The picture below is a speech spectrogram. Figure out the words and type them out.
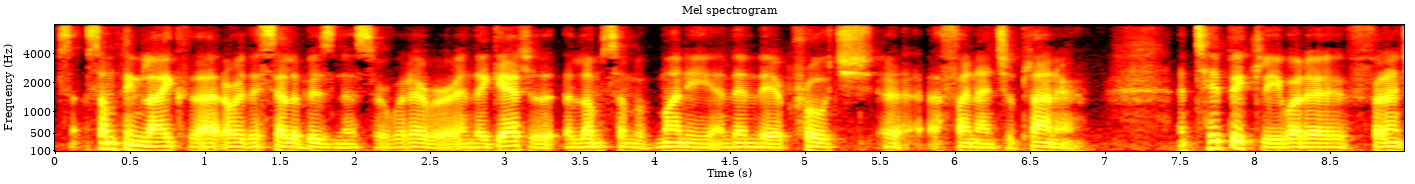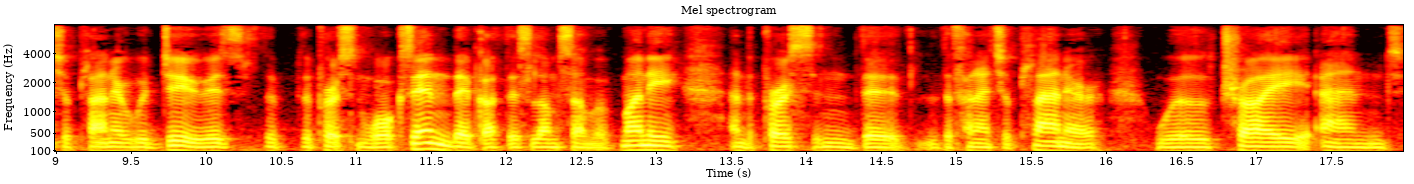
something like that, or they sell a business or whatever, and they get a, a lump sum of money and then they approach a, a financial planner. And typically, what a financial planner would do is the, the person walks in, they've got this lump sum of money, and the person, the, the financial planner, will try and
